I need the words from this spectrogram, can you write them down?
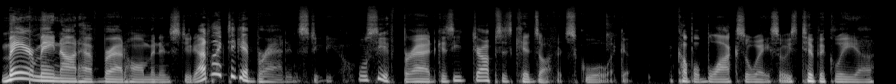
May or may not have Brad Hallman in studio. I'd like to get Brad in studio. We'll see if Brad, because he drops his kids off at school like a, a couple blocks away, so he's typically uh,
